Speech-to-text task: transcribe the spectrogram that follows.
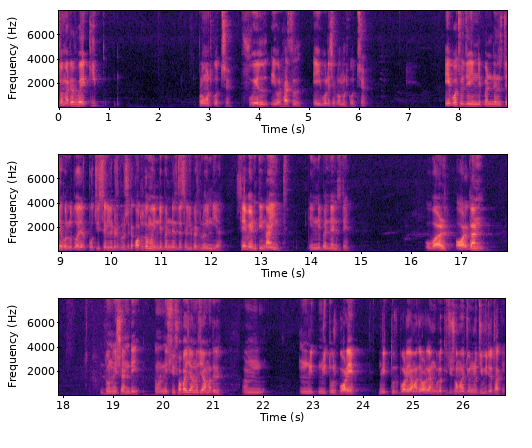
জোম্যাটোর হয়ে কী প্রমোট করছে? ফুয়েল ইওর হ্যাসেল, এই বলে সে প্রমোট করছে। এবছর যে ইন্ডিপেন্ডেন্স ডে হলো দু হাজার পঁচিশ সেলিব্রেট হলো, সেটা কততম ইন্ডিপেন্ডেন্স ডে সেলিব্রেট হলো India seventy ninth independence day world organ donation day তোমরা নিশ্চয়ই সবাই জানো যে আমাদের মৃত্যুর পরে মৃত্যুর পরে আমাদের অর্গানগুলো কিছু সময়ের জন্য জীবিত থাকে।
